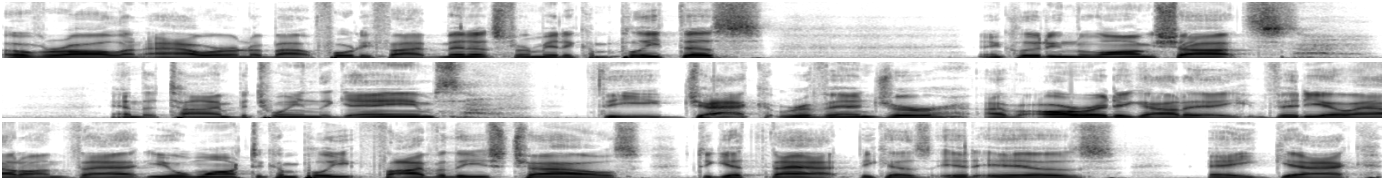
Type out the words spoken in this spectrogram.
overall an hour and about 45 minutes for me to complete this, including the long shots and the time between the games. The JAK Revenger, I've already got a video out on that. You'll want to complete five of these chows to get that because it is a GAC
